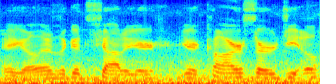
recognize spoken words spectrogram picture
There you go. There's a good shot of your your car, Sergio.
